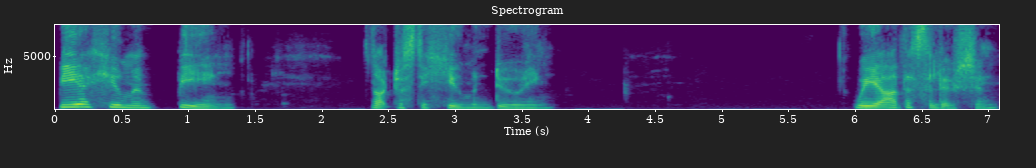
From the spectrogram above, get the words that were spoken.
Be a human being, not just a human doing. We are the solution.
